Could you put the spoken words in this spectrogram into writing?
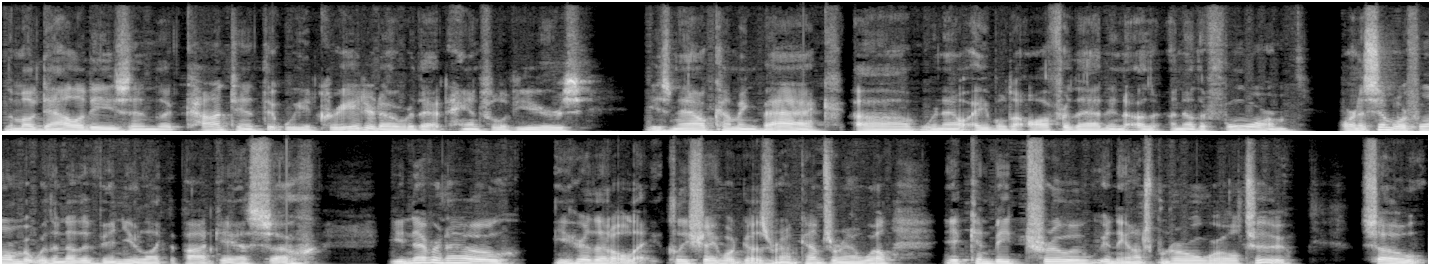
the modalities and the content that we had created over that handful of years is now coming back. Uh, we're now able to offer that in a, another form or in a similar form, but with another venue like the podcast. So you never know. You hear that old cliche, what goes around comes around. Well, it can be true in the entrepreneurial world too. So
